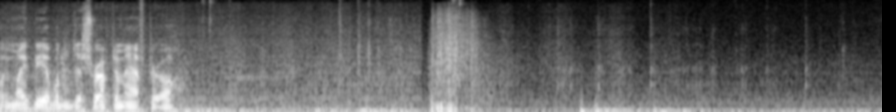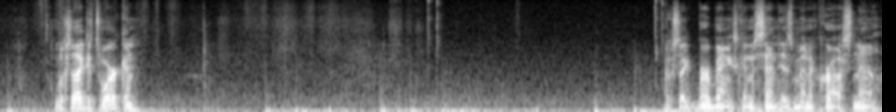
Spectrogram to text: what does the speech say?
We might be able to disrupt them after all. Looks like it's working. Looks like Burbank's going to send his men across now.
